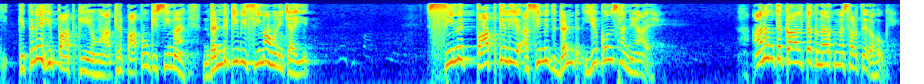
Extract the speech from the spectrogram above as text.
कि कितने ही पाप किए हों, आखिर पापों की सीमा है। दंड की भी सीमा होनी चाहिए। सीमित पाप के लिए असीमित दंड यह कौन सा न्याय है? अनंत काल तक नरक में सड़ते रहोगे।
